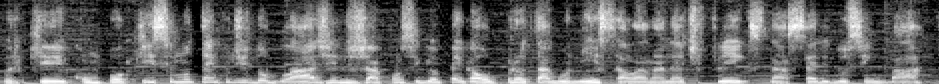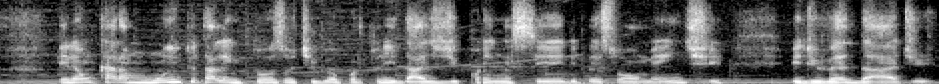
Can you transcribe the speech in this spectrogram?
porque com pouquíssimo tempo de dublagem ele já conseguiu pegar o protagonista lá na Netflix, na série do Simba. Ele é um cara muito talentoso, eu tive a oportunidade de conhecer ele pessoalmente e de verdade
